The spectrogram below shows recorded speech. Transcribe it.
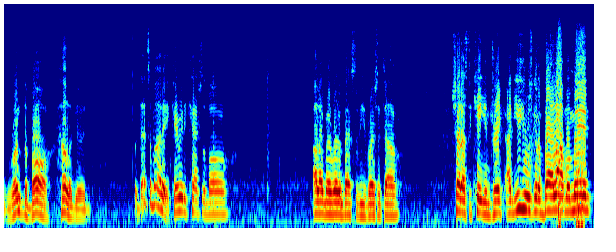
runs the ball hella good. But that's about it. Can't really catch the ball. I like my running backs to be versatile. Shout outs to Kenyan Drake. I knew you was gonna ball out, my man.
